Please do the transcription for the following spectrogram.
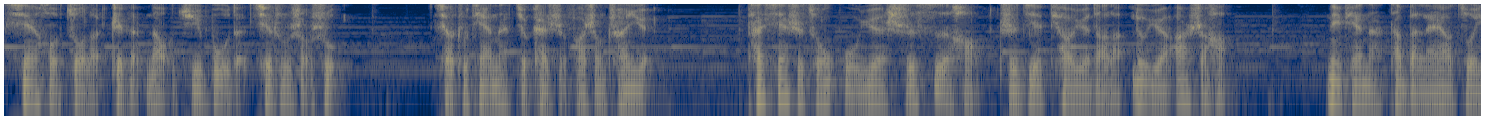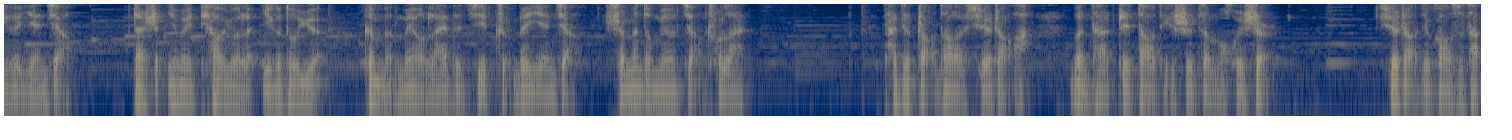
先后做了这个脑局部的切除手术。小竹田呢就开始发生穿越，他先是从五月十四号直接跳跃到了六月二十号。那天呢，他本来要做一个演讲，但是因为跳跃了一个多月，根本没有来得及准备演讲，什么都没有讲出来。他就找到了学长啊，问他这到底是怎么回事儿。学长就告诉他，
